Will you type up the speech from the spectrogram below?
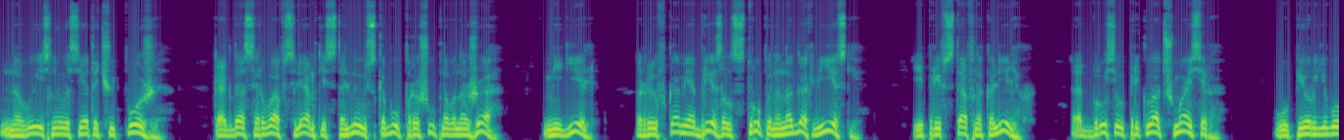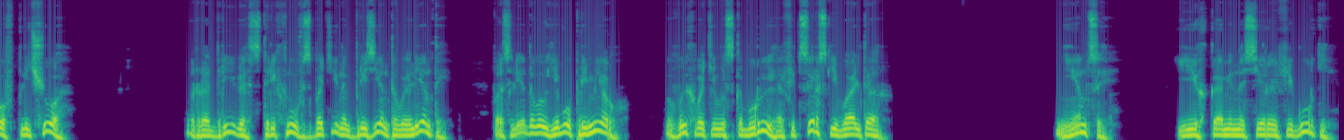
Но выяснилось это чуть позже, когда, сорвав с лямки стальную скобу парашютного ножа, Мигель рывками обрезал стропы на ногах Виески и, привстав на коленях, отбросил приклад шмайсера, упер его в плечо. Родриго, стряхнув с ботинок брезентовой ленты, последовал его примеру, выхватил из кобуры офицерский вальтер. Немцы, их каменно-серые фигурки,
